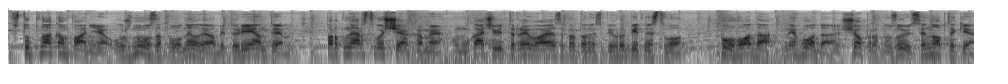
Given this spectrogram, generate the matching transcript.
Вступна кампанія у жну заполонили абітурієнти. Партнерство з чехами. У Мукачеві триває закордонне співробітництво. Погода, негода. Що прогнозують синоптики?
